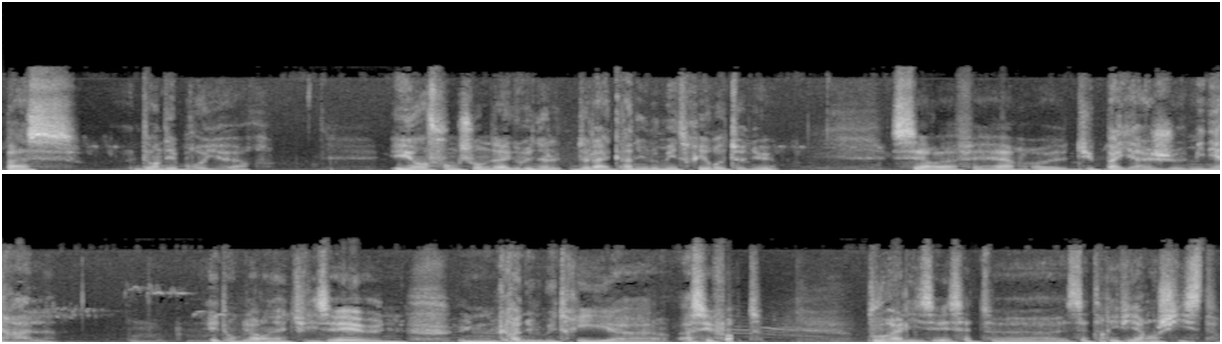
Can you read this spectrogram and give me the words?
passent dans des broyeurs et en fonction de la, granulométrie retenue, servent à faire euh, du paillage minéral. Et donc là, on a utilisé une, granulométrie euh, assez forte pour réaliser cette, euh, cette rivière en schiste.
